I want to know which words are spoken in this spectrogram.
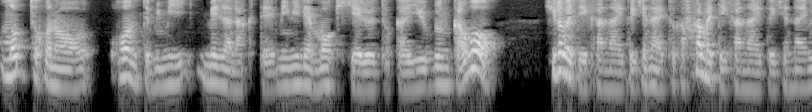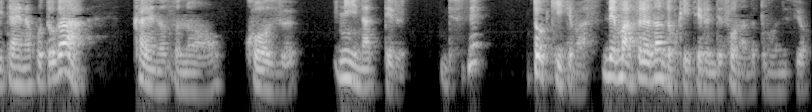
もっとこの本って耳、目じゃなくて耳でも聞けるとかいう文化を広めていかないといけないとか深めていかないといけないみたいなことが彼のその構図になってるんですね。と聞いてます。で、まあそれは何度も聞いてるんでそうなんだと思うんですよ。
